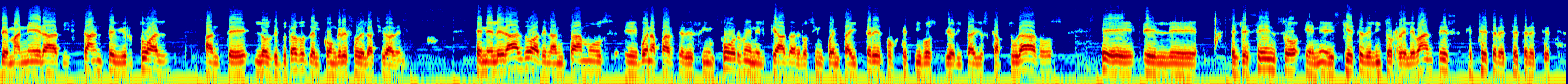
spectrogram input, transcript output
de manera distante, virtual, ante los diputados del Congreso de la Ciudad de México. En el Heraldo adelantamos eh, buena parte de su informe en el que habla de los 53 objetivos prioritarios capturados, eh, el, el, descenso en siete delitos relevantes, etcétera, etcétera, etcétera.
